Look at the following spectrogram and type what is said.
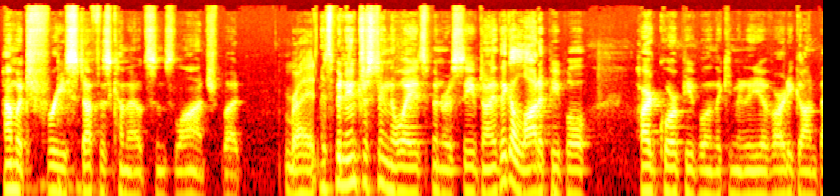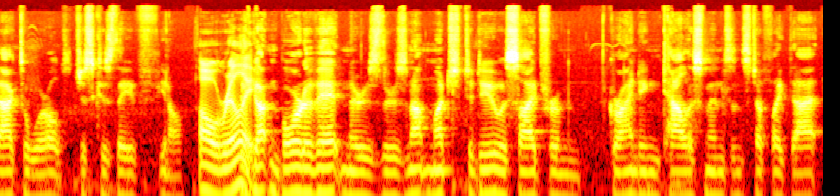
how much free stuff has come out since launch but Right. it's been interesting the way it's been received and i think a lot of people hardcore people in the community have already gone back to world just because they've you know Oh, really? gotten bored of it and there's there's not much to do aside from grinding talismans and stuff like that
